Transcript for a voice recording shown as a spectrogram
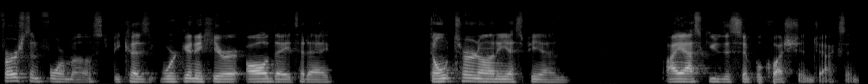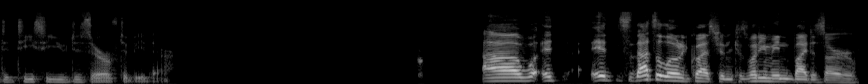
first and foremost, because we're going to hear it all day today, don't turn on ESPN. I ask you this simple question, Jackson: Did TCU deserve to be there? Uh well, it it's that's a loaded question because what do you mean by deserve,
